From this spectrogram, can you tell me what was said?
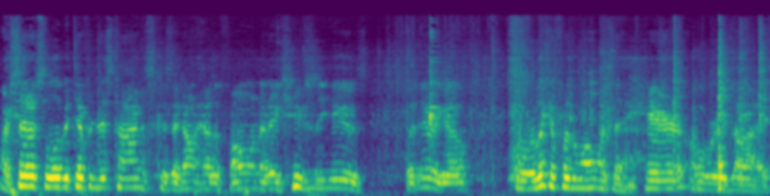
our setup's a little bit different this time. Because I don't have the phone that I usually use. But there we go. So we're looking for the one with the hair over his eyes.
